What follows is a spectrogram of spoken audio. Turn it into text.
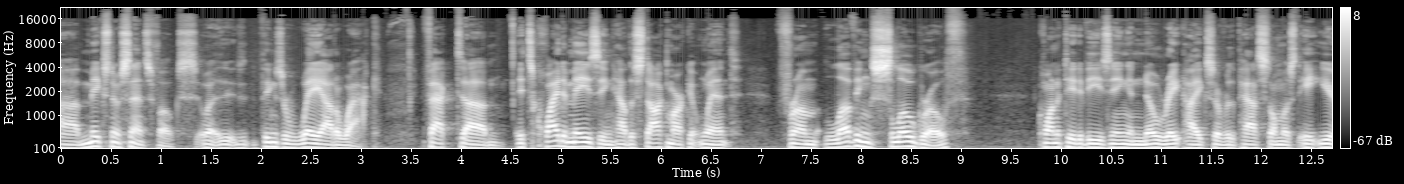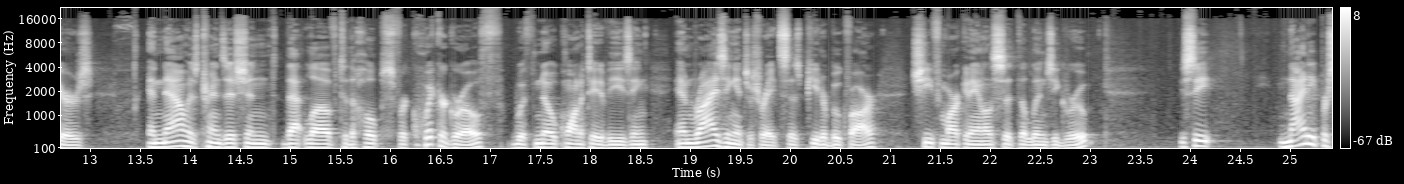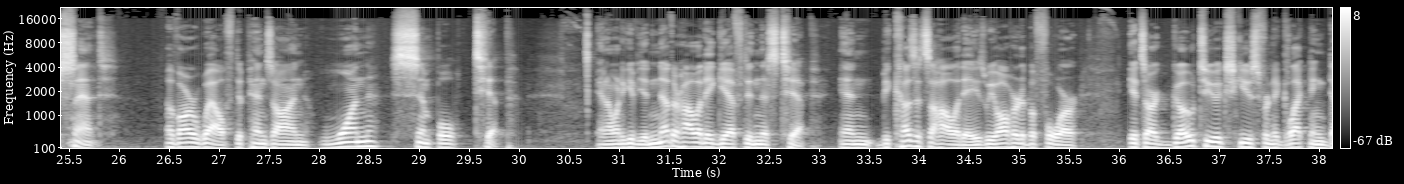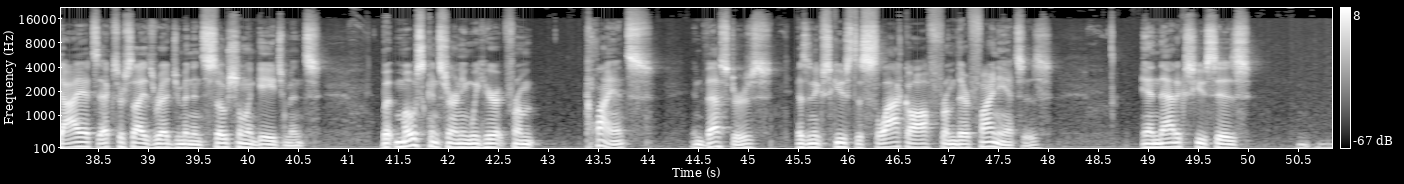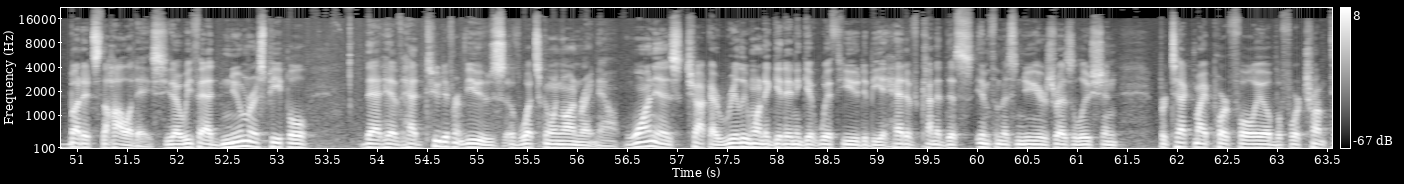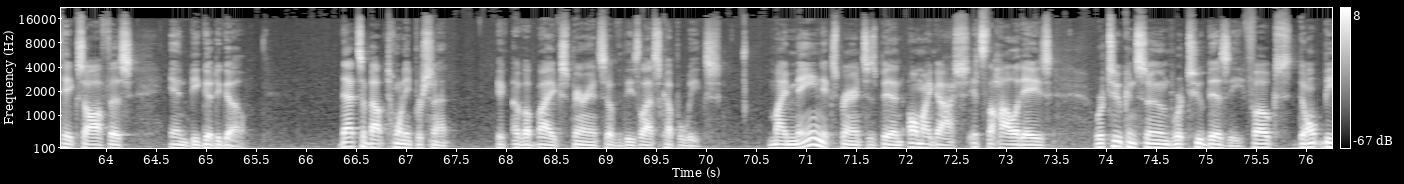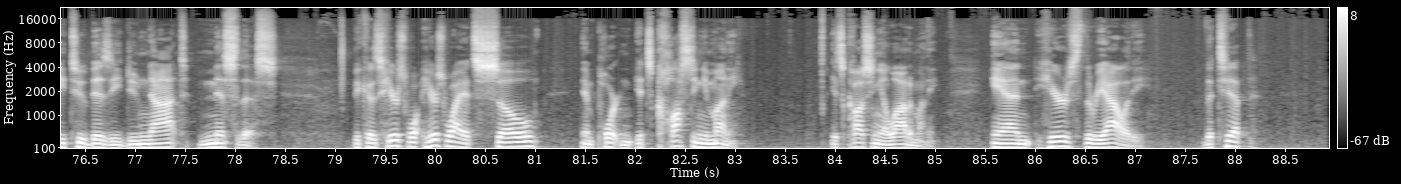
Uh, makes no sense, folks. Uh, things are way out of whack. In fact, um, it's quite amazing how the stock market went from loving slow growth, quantitative easing, and no rate hikes over the past almost eight years, and now has transitioned that love to the hopes for quicker growth with no quantitative easing and rising interest rates, says Peter Boockvar, chief market analyst at the Lindsey Group. You see, 90% of our wealth depends on one simple tip. And I want to give you another holiday gift in this tip. And because it's the holidays, we've all heard it before, it's our go to excuse for neglecting diets, exercise regimen, and social engagements. But most concerning, we hear it from clients, investors, as an excuse to slack off from their finances. And that excuse is, but it's the holidays. You know, we've had numerous people that have had two different views of what's going on right now. One is, Chuck, I really want to get in and get with you to be ahead of kind of this infamous New Year's resolution, protect my portfolio before Trump takes office, and be good to go. That's about 20% of my experience over these last couple weeks. My main experience has been, oh my gosh, it's the holidays. We're too consumed. We're too busy. Folks, don't be too busy. Do not miss this. Because here's, what, here's why it's so important it's costing you money it's costing you a lot of money. And here's the reality the tip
